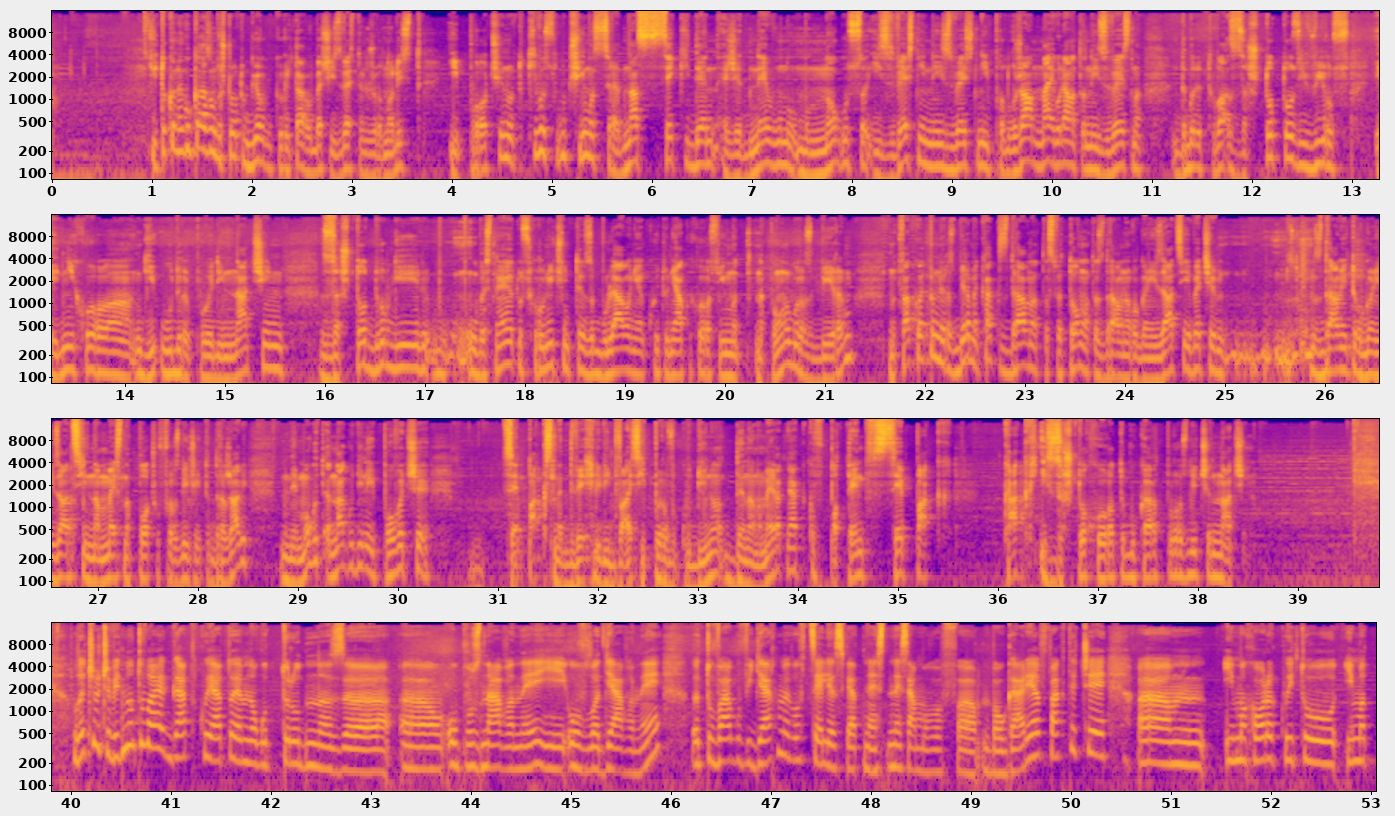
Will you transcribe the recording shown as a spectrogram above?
И тук не го казвам, защото Георги Коритаров беше известен журналист и прочи, но такива случаи има сред нас всеки ден, ежедневно, много са известни, неизвестни и продължавам най-голямата неизвестна да бъде това, защо този вирус едни хора ги удря по един начин, защо други, обяснението с хроничните заболявания, които някои хора си имат, напълно го разбирам, но това, което не разбираме как здравната, световната здравна организация и вече здравните организации на местна почва в различните държави не могат една година и повече все пак сме 2021 година, да не намерят някакъв патент все пак как и защо хората го карат по различен начин. Лъче, очевидно това е гад, която е много трудна за а, опознаване и овладяване. Това го видяхме в целия свят, не, не само в а, България. Факт е, че а, има хора, които имат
